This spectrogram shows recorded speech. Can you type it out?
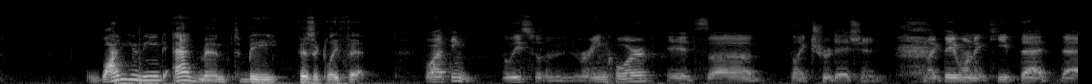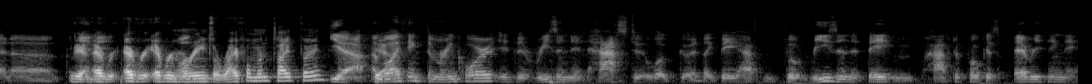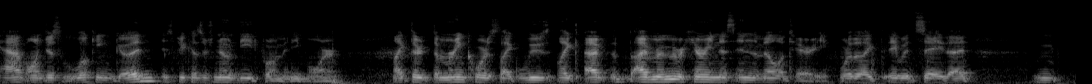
Why do you need admin to be physically fit? Well, I think at least for the Marine Corps, it's uh like tradition. Like they want to keep that that uh Yeah, every every every Well- Marine's a rifleman type thing. Yeah, uh, Yeah. well, I think the Marine Corps, it, the reason it has to look good, like they have, the reason that they have to focus everything they have on just looking good is because there's no need for them anymore. Like they're, the Marine Corps is like lose, like I, I remember hearing this in the military where they like they would say that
